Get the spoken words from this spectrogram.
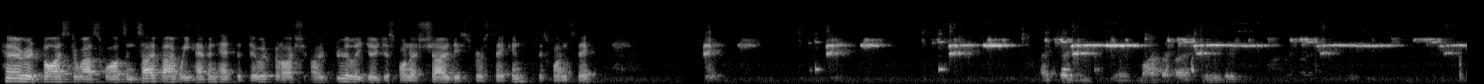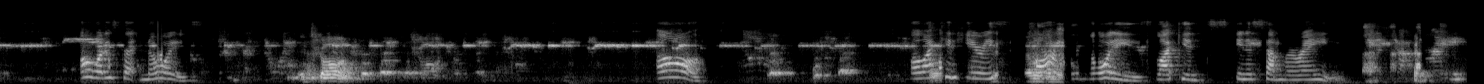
her advice to us was, and so far we haven't had to do it, but I, sh- I really do just want to show this for a second, just one sec. Oh, what is that noise? It's gone. Oh. All I can hear is horrible noise, like you're in a submarine. you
